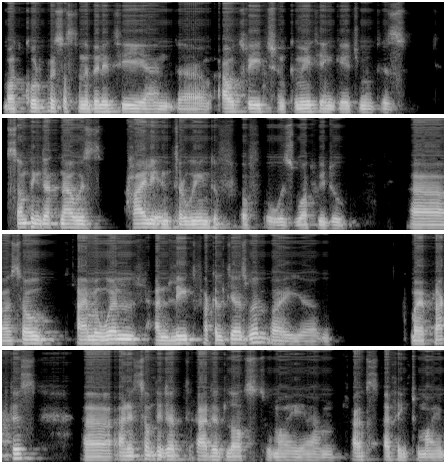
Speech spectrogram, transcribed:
but corporate sustainability and uh, outreach and community engagement is something that now is highly intertwined of, of, with what we do. Uh, so I'm a well and LEED faculty as well by um, by practice, uh, and it's something that added lots to my um, I think to my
